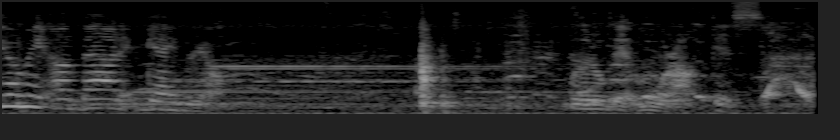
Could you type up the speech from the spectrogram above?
Tell me about it, Gabriel. A little bit more off this side,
